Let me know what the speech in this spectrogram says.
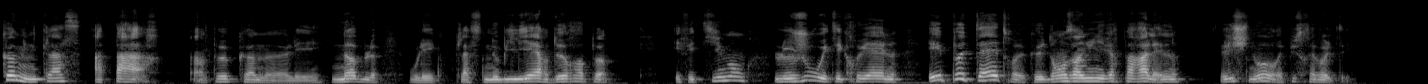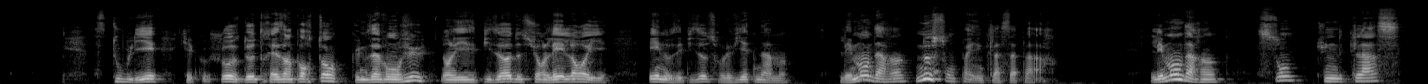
comme une classe à part, un peu comme euh, les nobles ou les classes nobiliaires d'Europe, effectivement, le joug était cruel, et peut-être que dans un univers parallèle, les Chinois auraient pu se révolter. C'est oublier quelque chose de très important que nous avons vu dans les épisodes sur l'Eloy et nos épisodes sur le Vietnam. Les mandarins ne sont pas une classe à part. Les mandarins sont une classe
